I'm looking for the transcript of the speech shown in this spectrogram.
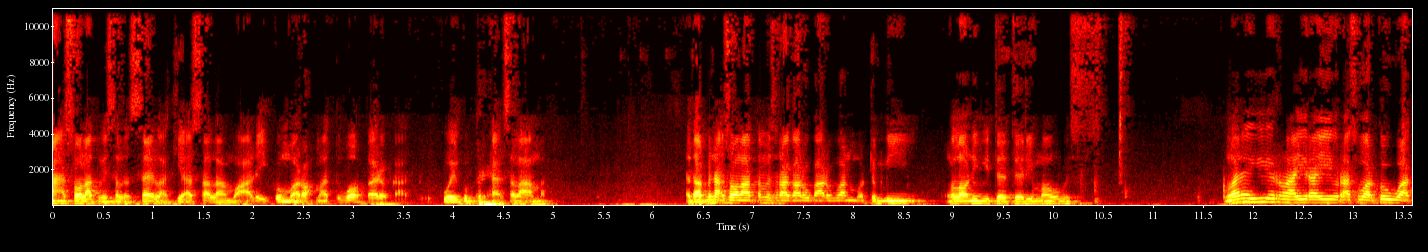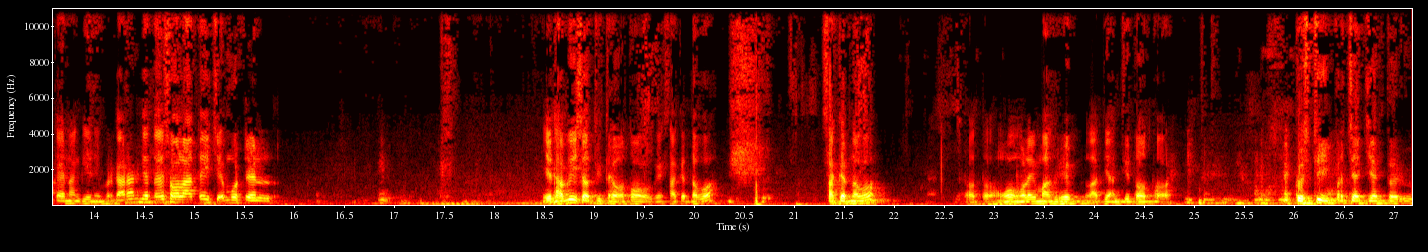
Nak sholat wis selesai lagi assalamualaikum warahmatullahi wabarakatuh. Kue itu berhak selamat. Ya, tapi nak sholat wis karu-karuan mau demi ngeloni widadari mau wis. Mulane iki rai-rai ras warga wae nang kene. Perkara kita salate cek model Ya tapi iso ditoto, sakit apa? Sakit nopo? Toto. Oh, mulai maghrib latihan di Toto. Gusti perjanjian baru.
